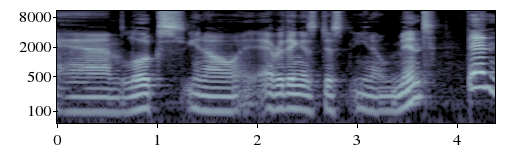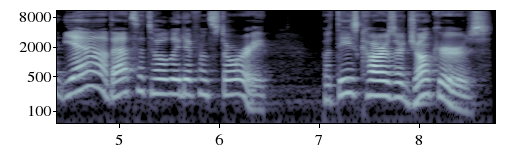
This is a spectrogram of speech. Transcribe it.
and looks, you know, everything is just, you know, mint, then yeah, that's a totally different story. But these cars are junkers.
